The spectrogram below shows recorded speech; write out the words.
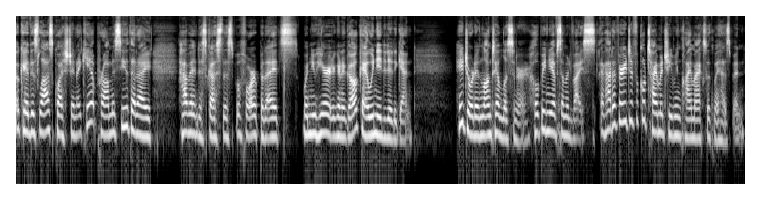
Okay, this last question. I can't promise you that I haven't discussed this before, but it's when you hear it, you're gonna go, okay, we needed it again. Hey Jordan, longtime listener, hoping you have some advice. I've had a very difficult time achieving climax with my husband.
